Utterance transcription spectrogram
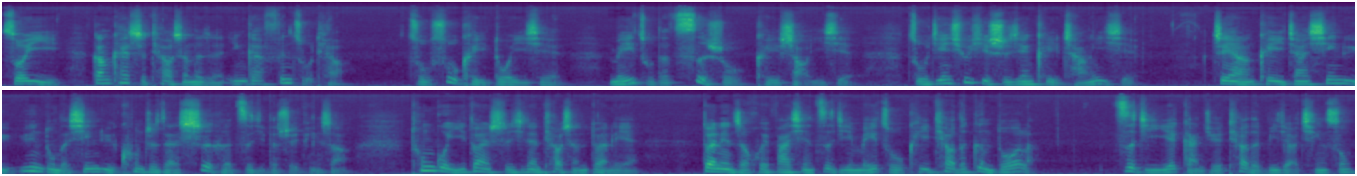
所以，刚开始跳绳的人应该分组跳，组数可以多一些，每组的次数可以少一些，组间休息时间可以长一些，这样可以将心率运动的心率控制在适合自己的水平上。通过一段时间的跳绳锻炼，锻炼者会发现自己每组可以跳得更多了。自己也感觉跳得比较轻松，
